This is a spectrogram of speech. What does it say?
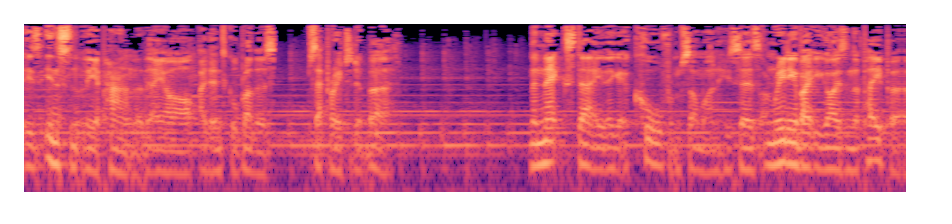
it's instantly apparent that they are identical brothers, separated at birth. The next day, they get a call from someone who says, I'm reading about you guys in the paper,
